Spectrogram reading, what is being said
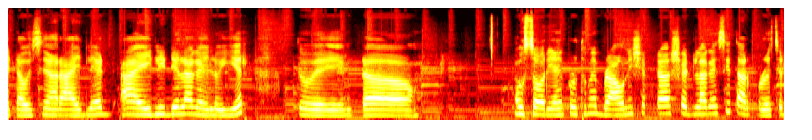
এটা হচ্ছে আর আইলেড আইলিডে লাগাই লইয়ের তো এটা ও সরি, আমি প্রথমে ব্রাউনিশ একটা শেড লাগাইছি, তারপরে হচ্ছে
